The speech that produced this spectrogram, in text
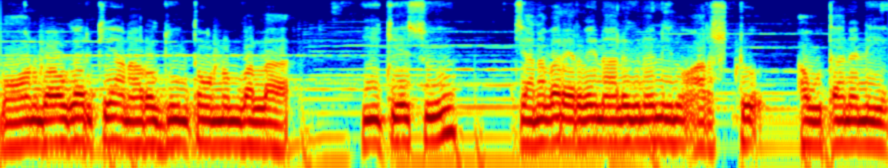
మోహన్ బాబు గారికి అనారోగ్యంతో ఉండడం వల్ల ఈ కేసు జనవరి ఇరవై నాలుగున నేను అరెస్ట్ అవుతానని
